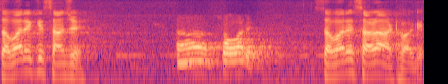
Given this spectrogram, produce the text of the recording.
સવારે કે સાંજે? સવારે. સવારે સાડા આઠ વાગે.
